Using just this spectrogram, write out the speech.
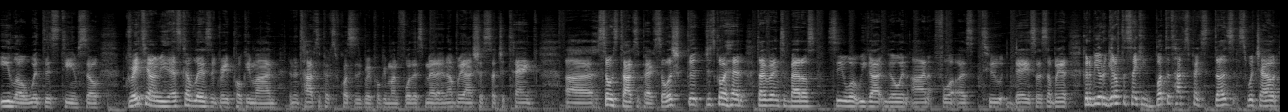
elo with this team. So great team. I mean, Escavalier is a great Pokemon, and the Toxapex, of course, is a great Pokemon for this meta, and Umbreon is just such a tank. Uh, so is Toxapex. So let's just go ahead, dive right into battles, see what we got going on for us today. So Umbreon going to be able to get off the Psychic, but the Toxapex does switch out.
